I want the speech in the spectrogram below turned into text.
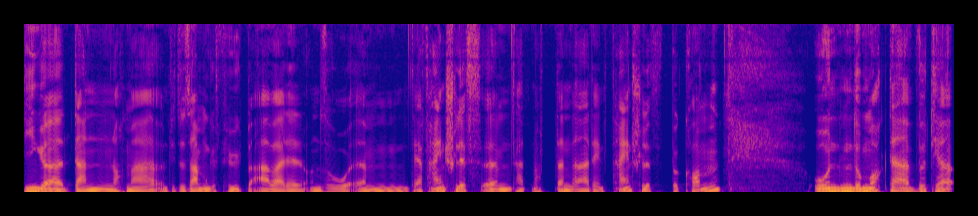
Niger dann nochmal irgendwie zusammengefügt, bearbeitet und so. Ähm, der Feinschliff ähm, hat noch dann da den Feinschliff bekommen. Und Ndomokta wird ja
